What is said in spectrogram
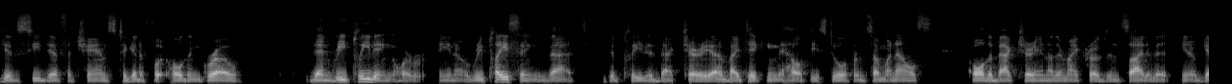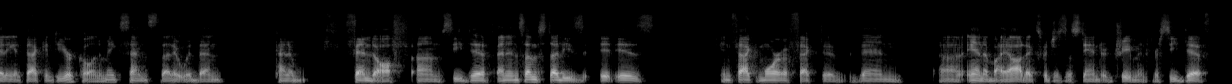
gives c. diff a chance to get a foothold and grow then repleting or you know replacing that depleted bacteria by taking the healthy stool from someone else all the bacteria and other microbes inside of it you know getting it back into your colon it makes sense that it would then kind of fend off um, c. diff. And in some studies it is in fact more effective than uh, antibiotics, which is a standard treatment for C. diff.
